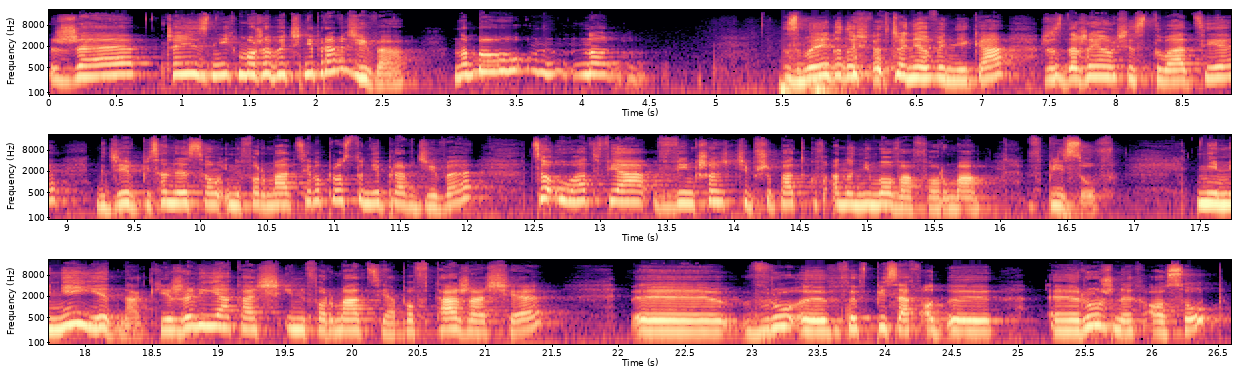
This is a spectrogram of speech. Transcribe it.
że część z nich może być nieprawdziwa. No bo no, z mojego doświadczenia wynika, że zdarzają się sytuacje, gdzie wpisane są informacje po prostu nieprawdziwe, co ułatwia w większości przypadków anonimowa forma wpisów. Niemniej jednak, jeżeli jakaś informacja powtarza się yy, yy, we wpisach yy, różnych osób,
